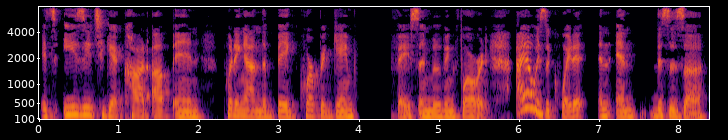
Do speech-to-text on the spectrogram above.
It's easy to get caught up in putting on the big corporate game face and moving forward. I always equate it, and, and this is a,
